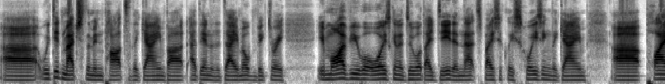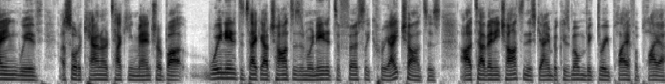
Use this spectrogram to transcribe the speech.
Uh, we did match them in parts of the game, but at the end of the day, Melbourne victory, in my view, were always going to do what they did, and that's basically squeezing the game, uh, playing with a sort of counter attacking mantra, but we needed to take our chances and we needed to firstly create chances uh, to have any chance in this game because Melbourne Victory, player for player,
